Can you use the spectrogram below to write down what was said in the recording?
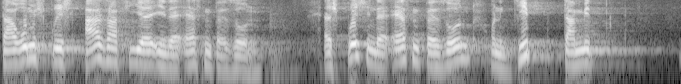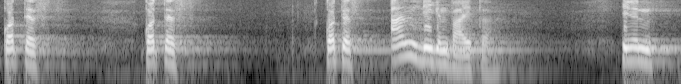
Darum spricht Asaph hier in der ersten Person. Er spricht in der ersten Person und gibt damit Gottes, Gottes, Gottes Anliegen weiter. In den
